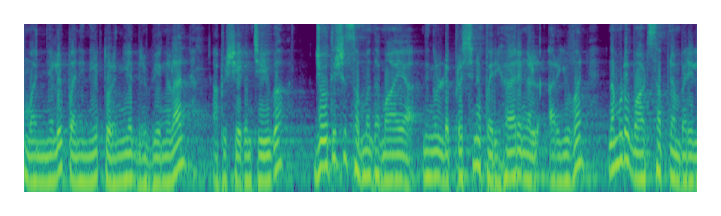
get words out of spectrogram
മഞ്ഞൾ പനിനീർ തുടങ്ങിയ ദ്രവ്യങ്ങളാൽ അഭിഷേകം ചെയ്യുക. ജ്യോതിഷ സംബന്ധമായ നിങ്ങളുടെ പ്രശ്ന പരിഹാരങ്ങൾ അറിയുവാൻ നമ്മുടെ വാട്സാപ്പ് നമ്പറിൽ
